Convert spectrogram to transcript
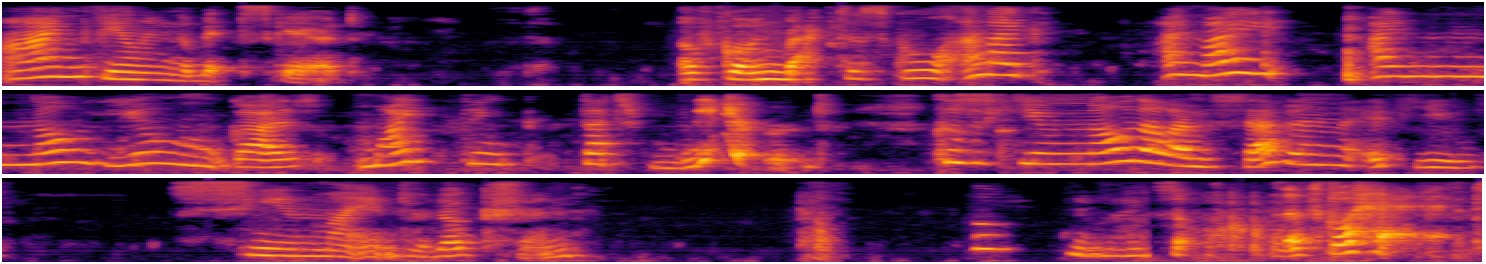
I'm feeling a bit scared of going back to school. And like, I might I know you guys might think that's weird. Because you know that I'm seven if you've seen my introduction. Oh. So, let's go ahead.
